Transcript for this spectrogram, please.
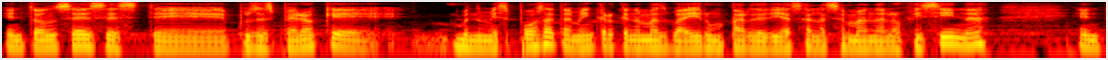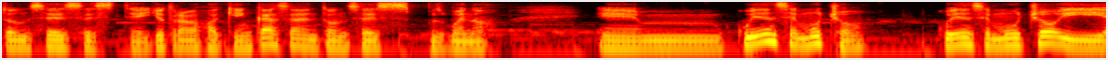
Entonces, este, pues espero que, bueno, mi esposa también creo que nada más va a ir un par de días a la semana a la oficina. Entonces, este, yo trabajo aquí en casa, entonces, pues bueno, em, cuídense mucho, cuídense mucho y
